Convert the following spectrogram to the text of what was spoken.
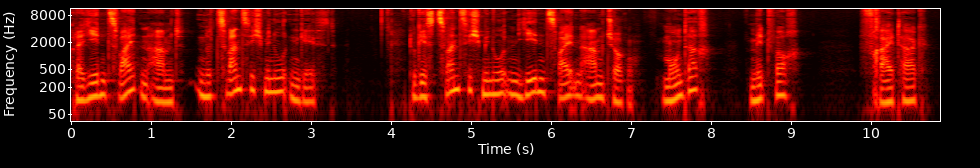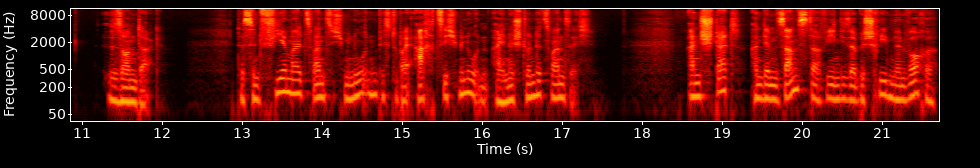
oder jeden zweiten Abend nur 20 Minuten gehst. Du gehst 20 Minuten jeden zweiten Abend joggen. Montag, Mittwoch, Freitag, Sonntag. Das sind viermal 20 Minuten, bist du bei 80 Minuten, eine Stunde 20. Anstatt an dem Samstag, wie in dieser beschriebenen Woche,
